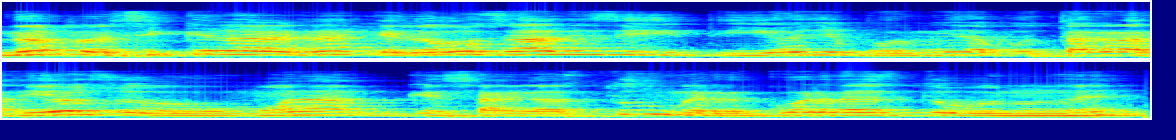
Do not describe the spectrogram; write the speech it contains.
No, pero sí que la verdad que luego sales y, oye, pues mira, pues está gracioso, mola que salgas tú, me recuerda esto, bueno, no sé.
